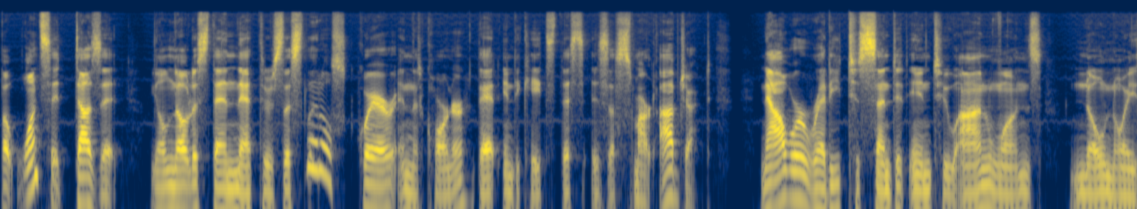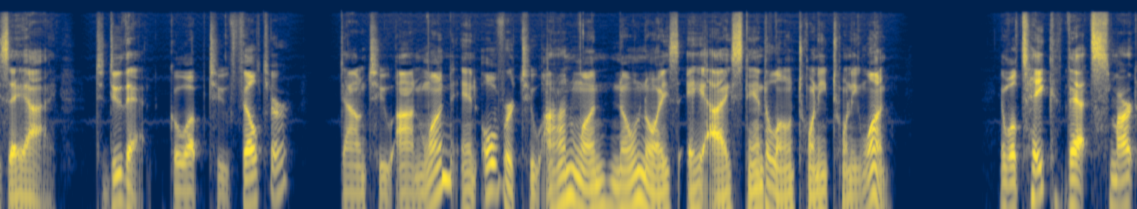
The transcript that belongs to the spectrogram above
but once it does it, you'll notice then that there's this little square in the corner that indicates this is a smart object. Now we're ready to send it into ON1's No Noise AI. To do that, go up to Filter, down to ON1, and over to ON1 No Noise AI Standalone 2021. It will take that smart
